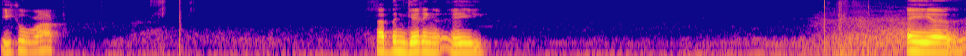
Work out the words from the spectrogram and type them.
Eagle Rock. I've been getting a a uh,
